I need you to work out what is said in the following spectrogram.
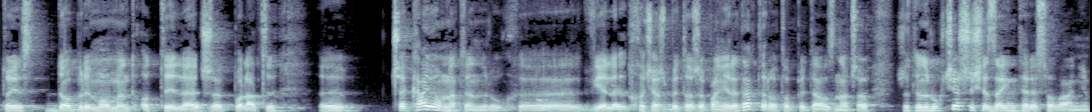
to jest dobry moment o tyle, że Polacy y, czekają na ten ruch. Y, wiele, chociażby to, że pani redaktor o to pyta, oznacza, że ten ruch cieszy się zainteresowaniem.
